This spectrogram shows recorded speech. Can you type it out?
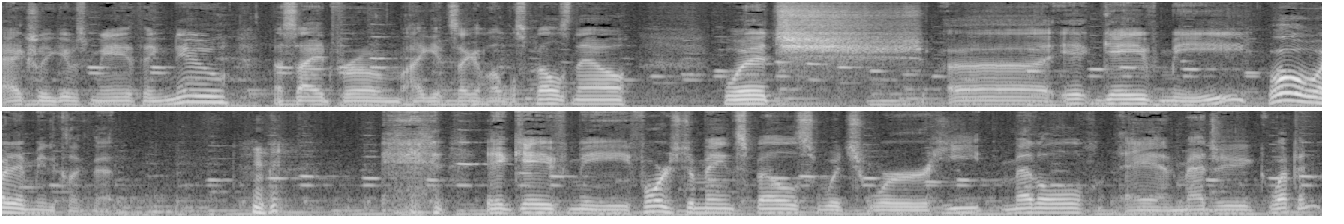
actually gives me anything new aside from I get second level spells now, which uh, it gave me. Whoa! I didn't mean to click that. it gave me forge domain spells, which were heat, metal, and magic weapon,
